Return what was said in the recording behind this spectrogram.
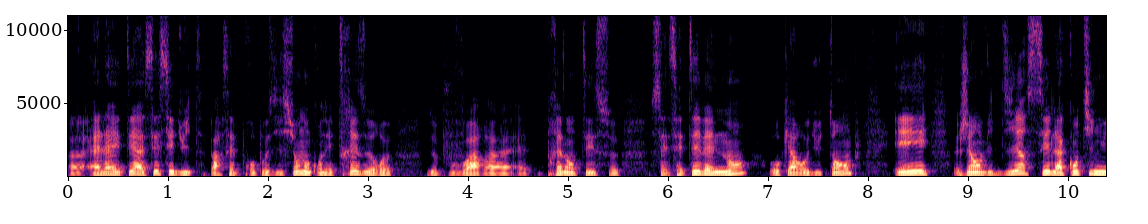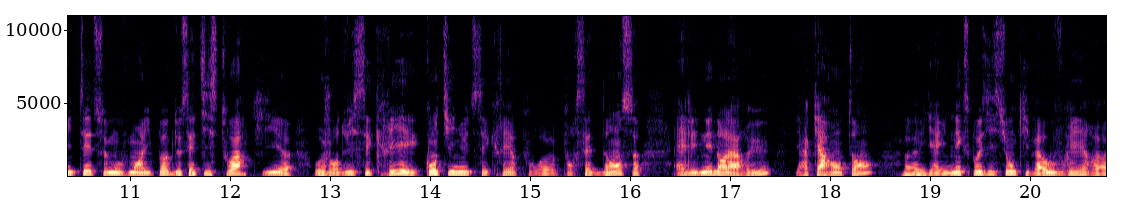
euh, elle a été assez séduite par cette proposition. Donc on est très heureux de pouvoir euh, présenter ce, ce- cet événement au Carreau du Temple. Et j'ai envie de dire, c'est la continuité de ce mouvement hip-hop, de cette histoire qui aujourd'hui s'écrit et continue de s'écrire pour cette danse. Elle est née dans la rue il y a 40 ans. Euh. Il y a une exposition qui va ouvrir euh,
